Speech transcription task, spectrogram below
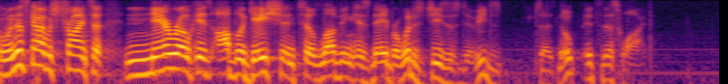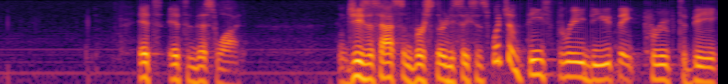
So when this guy was trying to narrow his obligation to loving his neighbor, what does Jesus do? He just says, "Nope, it's this wide. It's it's this wide." Jesus asks in verse 36 says, Which of these three do you think proved to be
